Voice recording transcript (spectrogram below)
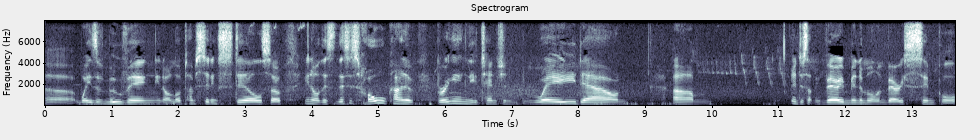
Uh, ways of moving, you know, a lot of times sitting still. So, you know, this this is whole kind of bringing the attention way down um, into something very minimal and very simple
